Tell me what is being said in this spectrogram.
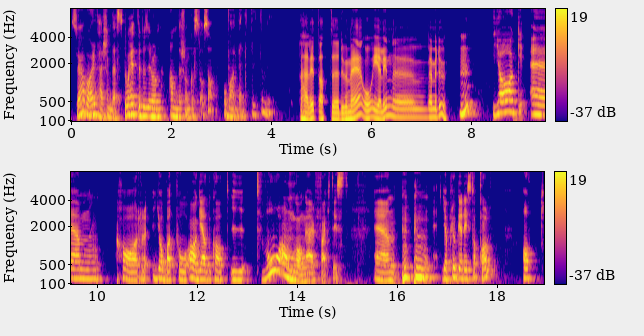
Så jag har varit här sedan dess. Då hette byrån Andersson Gustafsson och var en väldigt liten byrå. Härligt att eh, du är med och Elin, eh, vem är du? Mm. Jag ehm, har jobbat på AG Advokat i två omgångar faktiskt. Ehm, jag pluggade i Stockholm och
